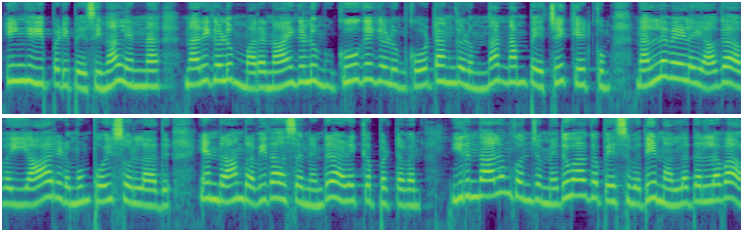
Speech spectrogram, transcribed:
இங்கு இப்படி பேசினால் என்ன? நரிகளும் மரநாய்களும் கூகைகளும் கோட்டான்களும் தான் நம் பேச்சை கேட்கும். நல்ல வேளையாக அவை யாரிடமும் போய் சொல்லாது என்றான் ரவிதாசன் என்று அழைக்கப்பட்டவன். இருந்தாலும் கொஞ்சம் மெதுவாக பேசுவதே நல்லதல்லவா?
